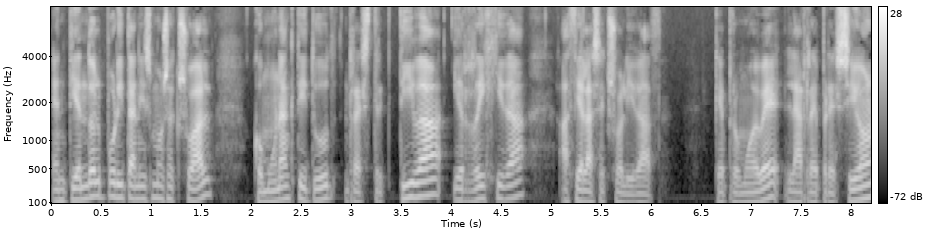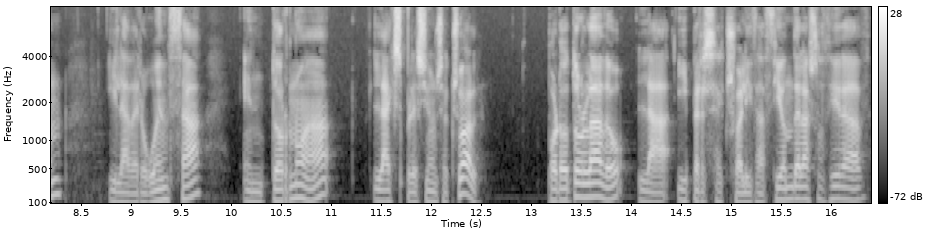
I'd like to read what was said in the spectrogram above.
Entiendo el puritanismo sexual como una actitud restrictiva y rígida hacia la sexualidad, que promueve la represión y la vergüenza en torno a la expresión sexual. Por otro lado, la hipersexualización de la sociedad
